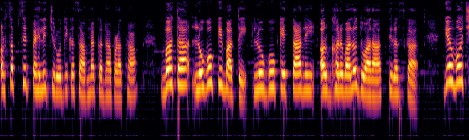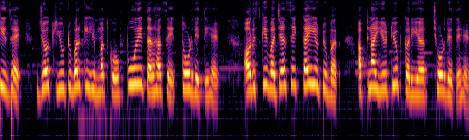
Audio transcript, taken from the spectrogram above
और सबसे पहली चुनौती का सामना करना पड़ा था। वह था लोगों की बातें, लोगों के ताने और घर वालों द्वारा तिरस्कार। यह वो चीज़ है जो एक यूट्यूबर की हिम्मत को पूरी तरह से तोड़ देती है और इसकी वजह से कई यूट्यूबर अपना यूट्यूब करियर छोड़ देते हैं।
